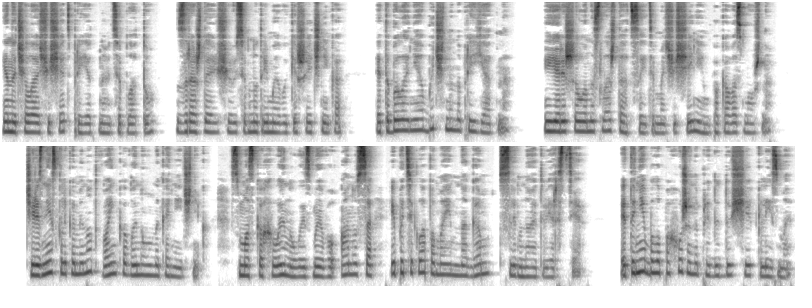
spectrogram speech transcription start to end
Я начала ощущать приятную теплоту, зарождающуюся внутри моего кишечника. Это было необычно, но приятно. И я решила наслаждаться этим ощущением, пока возможно. Через несколько минут Ванька вынул наконечник. Смазка хлынула из моего ануса и потекла по моим ногам в сливное отверстие. Это не было похоже на предыдущие клизмы.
